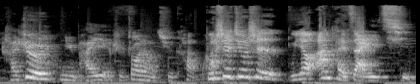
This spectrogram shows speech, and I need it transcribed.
还是女排也是照样去看吧。不是就是不要安排在一起。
